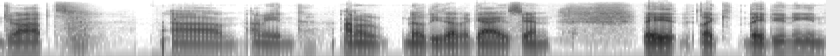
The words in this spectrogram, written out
dropped. Um, I mean, I don't know these other guys, and they like they do need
